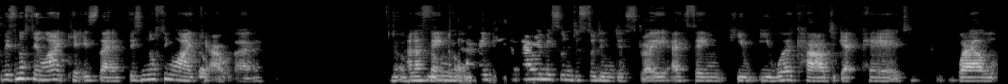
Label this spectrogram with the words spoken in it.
there's nothing like it, is there? There's nothing like it out there. No, and I think I think it's a very misunderstood industry. I think you you work hard, you get paid well,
